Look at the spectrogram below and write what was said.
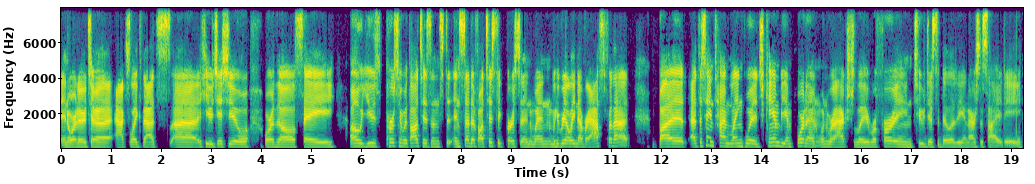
in order to act like that's a huge issue or they'll say oh, use person with autism st- instead of autistic person when we really never asked for that. But at the same time, language can be important when we're actually referring to disability in our society.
